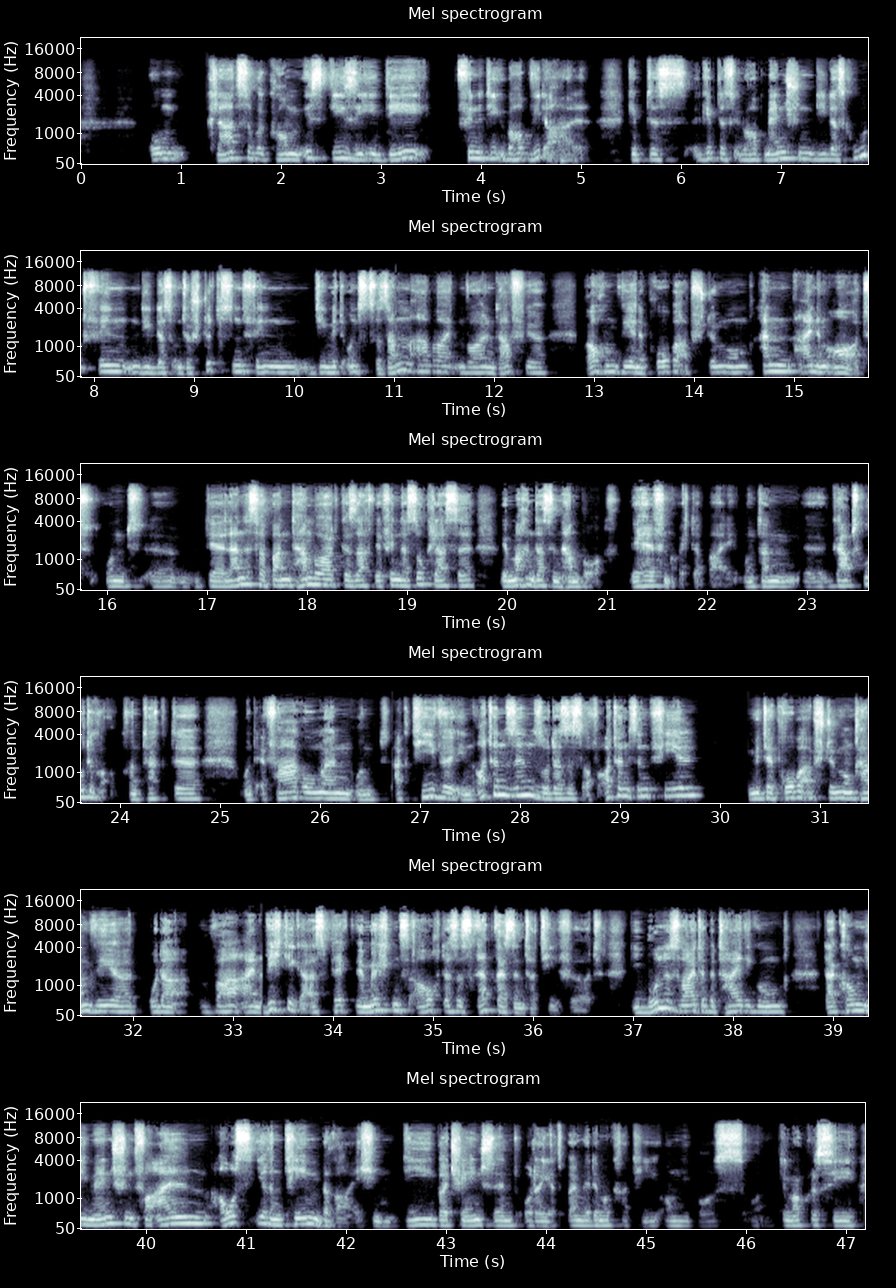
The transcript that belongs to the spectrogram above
um klar zu bekommen, ist diese Idee findet die überhaupt Widerhall? Gibt es, gibt es überhaupt Menschen, die das gut finden, die das unterstützend finden, die mit uns zusammenarbeiten wollen? Dafür brauchen wir eine Probeabstimmung an einem Ort. Und äh, der Landesverband Hamburg hat gesagt, wir finden das so klasse, wir machen das in Hamburg. Wir helfen euch dabei. Und dann äh, gab es gute Kontakte und Erfahrungen und Aktive in Ottensen, so dass es auf Ottensen fiel. Mit der Probeabstimmung haben wir oder war ein wichtiger Aspekt, wir möchten es auch, dass es repräsentativ wird. Die bundesweite Beteiligung, da kommen die Menschen vor allem aus ihren Themenbereichen, die bei Change sind oder jetzt bei Mehr Demokratie, Omnibus und Democracy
